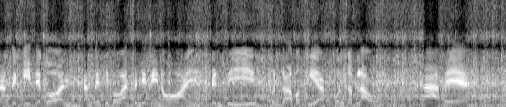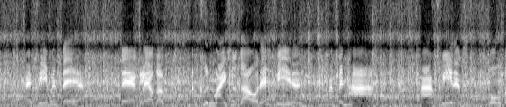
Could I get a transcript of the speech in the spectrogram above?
ตั้งแต่กีแต่ก่อนตั้งแต่ที่ประวันเป็นเด็กน้อย เป็นฝีเพิ่นก็เอาบักเกียบพ้นกับเหล่าท่าแผลไอ้ฝีมันแตกแตกแล้วก็มันขึ้นใหม่คือเก่าเด้ฝีนั่นมันเป็นหาหาฝีนั่นฟงไป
